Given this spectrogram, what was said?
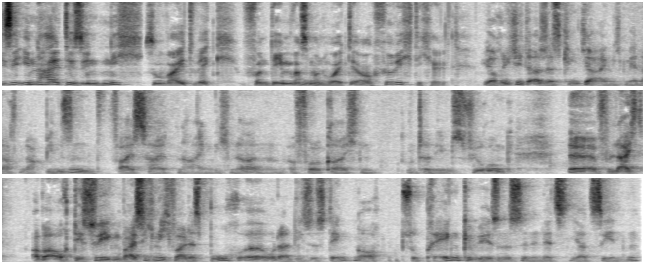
diese Inhalte sind nicht so weit weg von dem, was man mhm. heute auch für richtig hält. Ja, richtig. Also es klingt ja eigentlich mehr nach, nach Binsenweisheiten eigentlich, ne, einer erfolgreichen Unternehmensführung. Äh, vielleicht aber auch deswegen weiß ich nicht, weil das Buch äh, oder dieses Denken auch so prägend gewesen ist in den letzten Jahrzehnten.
